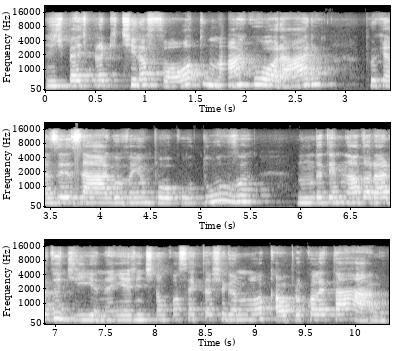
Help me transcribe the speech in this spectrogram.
a gente pede para que tire a foto, marque o horário, porque às vezes a água vem um pouco turva, num determinado horário do dia, né? E a gente não consegue estar chegando no local para coletar água.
